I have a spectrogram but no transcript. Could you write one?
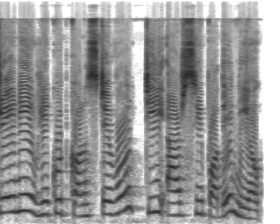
ট্রেনি রিক্রুট কনস্টেবল টিআরসি পদে নিয়োগ।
